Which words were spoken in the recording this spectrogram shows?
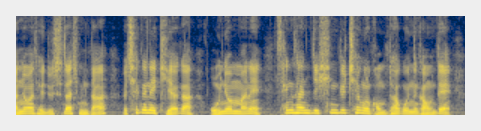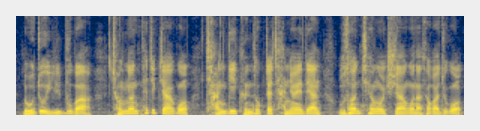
안녕하세요 뉴스다시입니다. 최근에 기아가 5년 만에 생산직 신규 채용을 검토하고 있는 가운데 노조 일부가 정년 퇴직자하고 장기 근속자 자녀에 대한 우선 채용을 주장하고 나서가지고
